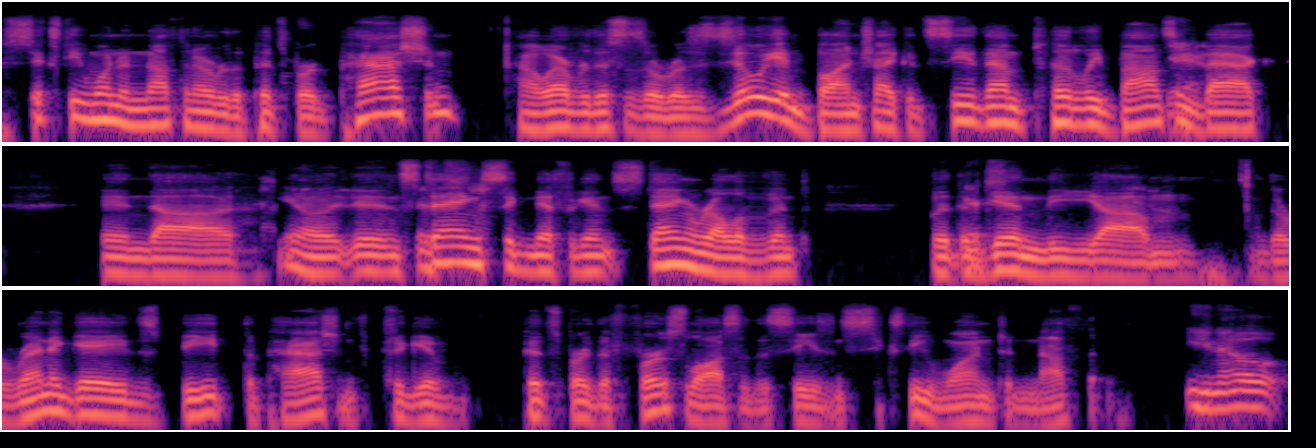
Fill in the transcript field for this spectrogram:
61 to nothing over the Pittsburgh Passion. However, this is a resilient bunch. I could see them totally bouncing Yeah. back and uh, you know, and staying significant, staying relevant. But again, the um the Renegades beat the Passion to give Pittsburgh the first loss of the season, 61 to nothing. You know,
